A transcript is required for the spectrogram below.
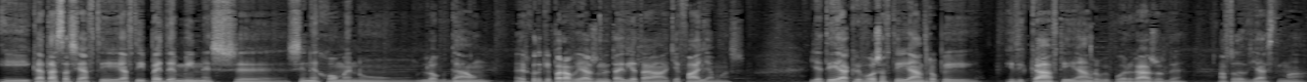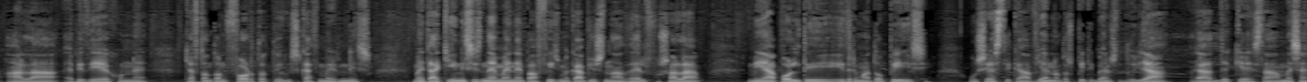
η κατάσταση αυτή, αυτοί οι πέντε μήνες ε, συνεχόμενου lockdown έρχονται και παραβιάζουν τα ίδια τα κεφάλια μας. Γιατί ακριβώς αυτοί οι άνθρωποι, ειδικά αυτοί οι άνθρωποι που εργάζονται αυτό το διάστημα, αλλά επειδή έχουν και αυτόν τον φόρτο της καθημερινής μετακίνησης, ναι μεν επαφής με κάποιους συναδέλφους, αλλά μια απόλυτη ιδρυματοποίηση ουσιαστικά. Βγαίνουν από το σπίτι, μπαίνουν στη δουλειά, άντε και στα μέσα,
